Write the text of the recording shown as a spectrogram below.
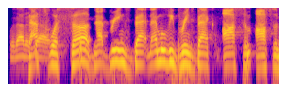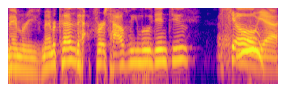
without a That's doubt. what's up. That brings back that movie brings back awesome, awesome memories. Remember, cuz that first house we moved into? Oh yeah.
